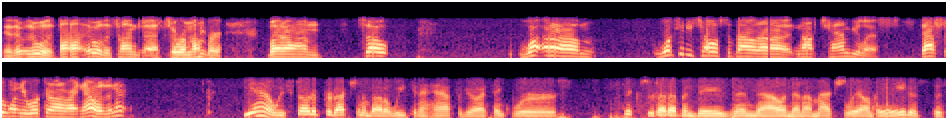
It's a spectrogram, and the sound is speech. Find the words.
yeah, there, there was a ton, there was a ton to, to remember. But um, so what um, what can you tell us about uh, Noctambulous? That's the one you're working on right now, isn't it? Yeah, we started production about a week and a half ago. I think we're six or seven days in now, and then I'm actually on hiatus this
